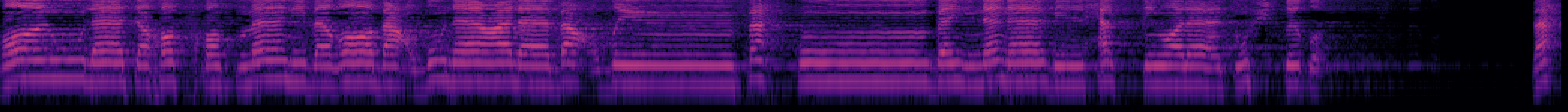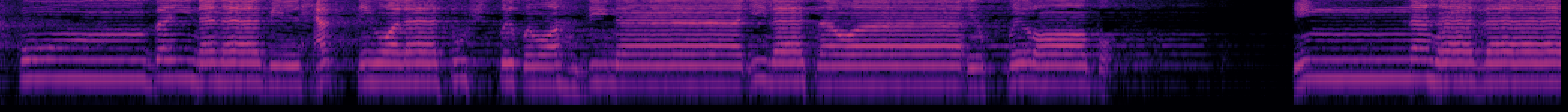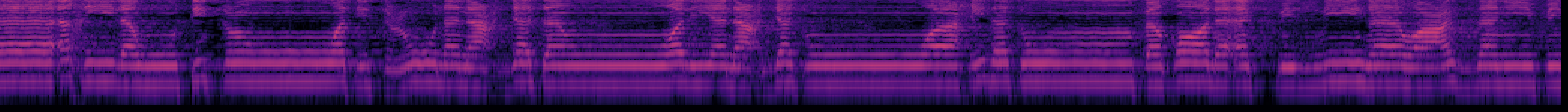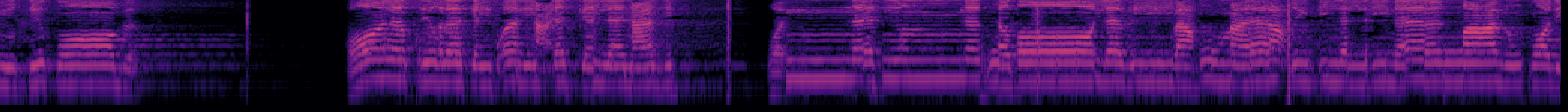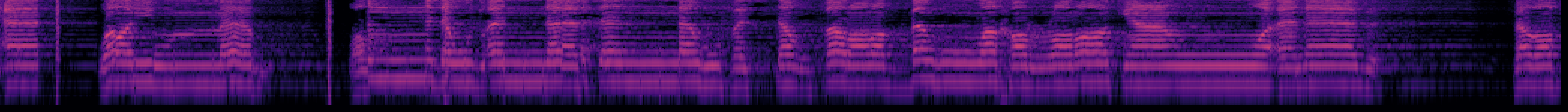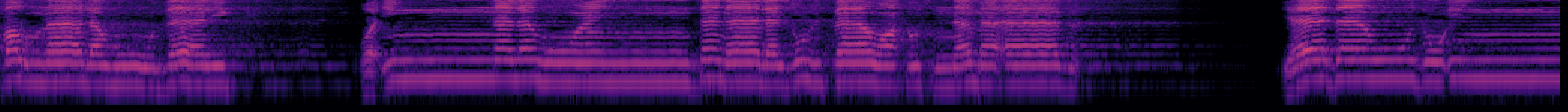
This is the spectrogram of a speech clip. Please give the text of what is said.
قالوا لا تخف خصمان بغى بعضنا على بعض فاحكم بيننا بالحق ولا تشطط. فاحكم بيننا بالحق ولا تشطط واهدنا إلى سواء الصراط. إن هذا أخي له تسع وتسعون نعجة ولي نعجة واحدة فقال أكفلنيها وعزني في الخطاب قال قرلك سؤال نعجتك إلى نعجك وإن أثيرا من الخطائل به بعضهم على بعض إلا الذين آمنوا وعملوا الصالحات وغنم ما وظن داود أن فتنه فاستغفر ربه وخر راكعا وأناب فغفرنا له ذلك وإن له عندنا لزلفى وحسن مآب. يا داود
